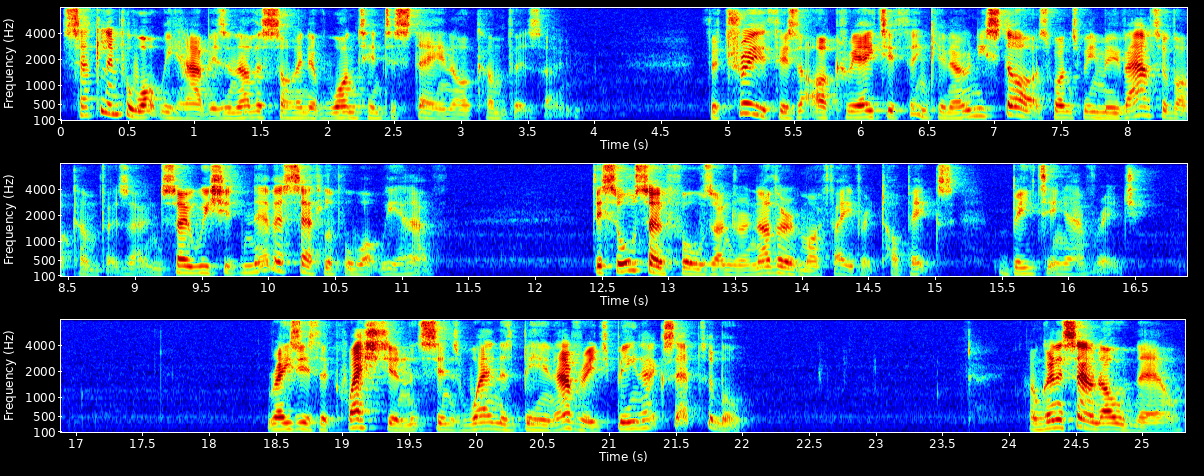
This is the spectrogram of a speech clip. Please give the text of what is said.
Settling for what we have is another sign of wanting to stay in our comfort zone. The truth is that our creative thinking only starts once we move out of our comfort zone, so we should never settle for what we have. This also falls under another of my favourite topics beating average raises the question that since when has being average been acceptable? I'm going to sound old now,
